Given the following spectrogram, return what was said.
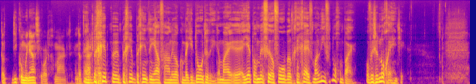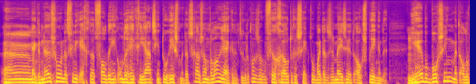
dat die combinatie wordt gemaakt. En dat het, begrip, het begrip begint in jouw verhaal nu ook een beetje door te dringen. Maar uh, je hebt al veel voorbeelden gegeven, maar liever nog een paar. Of is er nog eentje? Um, Kijk, de neushoorn, dat vind ik echt, dat valt denk ik onder recreatie en toerisme. Dat is trouwens wel belangrijker natuurlijk, want dat is ook een veel grotere sector, maar dat is het meest in het oog springende. Die mhm. herbebossing, met alle,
